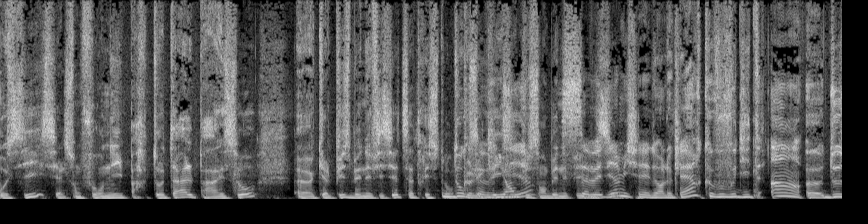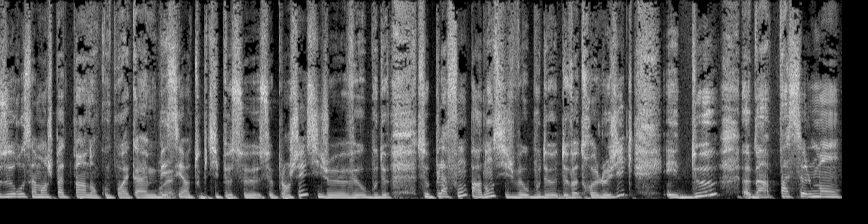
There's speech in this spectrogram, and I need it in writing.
aussi, si elles sont fournies par Total, par Esso, euh, qu'elles puissent bénéficier de cette ristourne, Donc que les clients dire, puissent en bénéficier. ça veut dire, Michel-Édouard Leclerc, que vous vous dites, un, euh, 2 euros, ça mange pas de pain, donc on pourrait quand même Ouais. baisser un tout petit peu ce, ce plancher, si je vais au bout de ce plafond, pardon, si je vais au bout de, de votre logique. Et deux, euh, ben, pas seulement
